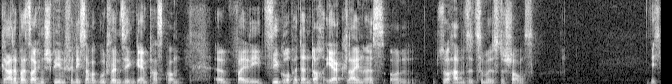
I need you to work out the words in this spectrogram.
gerade bei solchen Spielen finde ich es aber gut, wenn sie in Game Pass kommen, äh, weil die Zielgruppe dann doch eher klein ist und so haben sie zumindest eine Chance. Ich,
